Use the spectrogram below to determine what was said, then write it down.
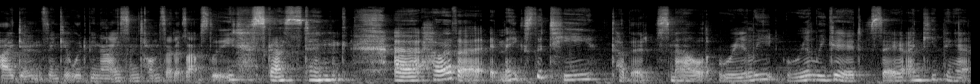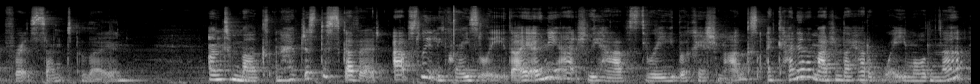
I don't think it would be nice and Tom said it's absolutely disgusting. Uh, however, it makes the tea cupboard smell really, really good so I'm keeping it for its scent alone onto mugs and I've just discovered, absolutely crazily, that I only actually have three bookish mugs. I kind of imagined I had way more than that.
